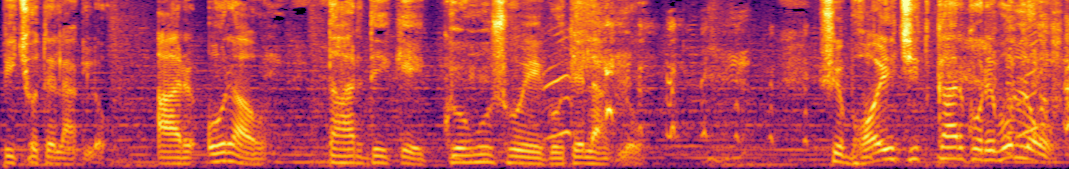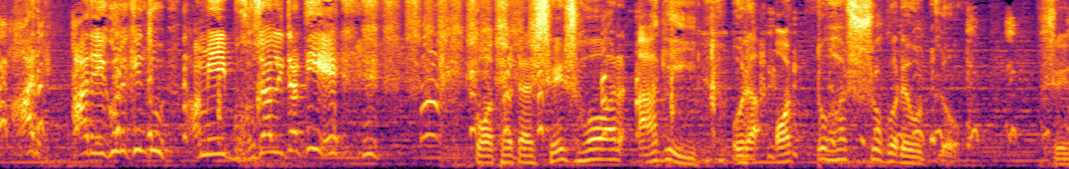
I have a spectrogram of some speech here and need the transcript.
পিছোতে লাগল, আর ওরাও তার দিকে ক্রমশ এগোতে লাগল। সে ভয়ে চিৎকার করে বলল আর আর এগুলো কিন্তু আমি এই ভোজালিটা দিয়ে কথাটা শেষ হওয়ার আগেই ওরা অট্টহাস্য করে উঠল। সে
